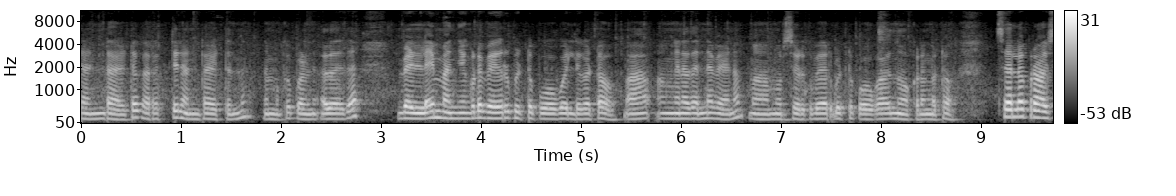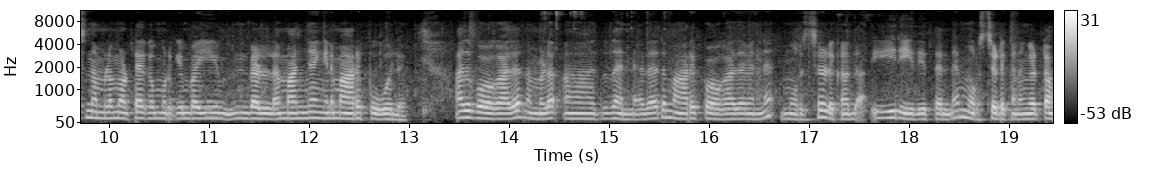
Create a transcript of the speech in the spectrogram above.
രണ്ടായിട്ട് കറക്റ്റ് രണ്ടായിട്ടൊന്ന് നമുക്ക് പൊളന്ന് അതായത് വെള്ളയും മഞ്ഞയും കൂടെ വേർപിട്ട് പോകുമല്ലോ കേട്ടോ? ആ അങ്ങനെ തന്നെ വേണം. മുറിച്ചെടുക്കുക വേർപിട്ട് പോകാതെ നോക്കണം കേട്ടോ. ചില പ്രാവശ്യം നമ്മൾ മുട്ടയൊക്കെ മുറിക്കുമ്പോൾ ഈ വെള്ള മഞ്ഞ ഇങ്ങനെ മാറിപ്പോകുമല്ലോ അത് പോകാതെ നമ്മൾ ഇത് തന്നെ അതായത് മാറിപ്പോകാതെ തന്നെ മുറിച്ചെടുക്കണം. ഈ രീതിയിൽ തന്നെ മുറിച്ചെടുക്കണം കേട്ടോ.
